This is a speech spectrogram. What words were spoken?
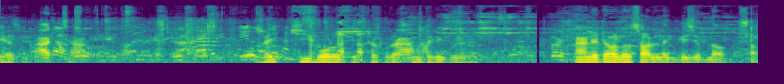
ঠিক আছে। আচ্ছা। ভাই কি বড় শিব ঠাকুর এখন থেকেই বুঝে গেছে। অ্যান্ড এটা হলো সল্ট লেক বিজে ব্লক উৎসব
